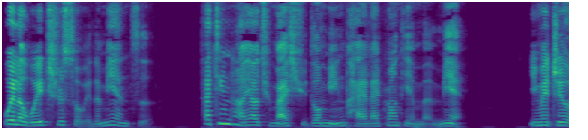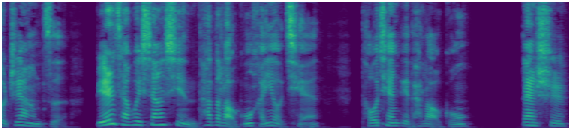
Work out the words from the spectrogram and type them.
为了维持所谓的面子，她经常要去买许多名牌来装点门面，因为只有这样子，别人才会相信她的老公很有钱，投钱给她老公。但是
